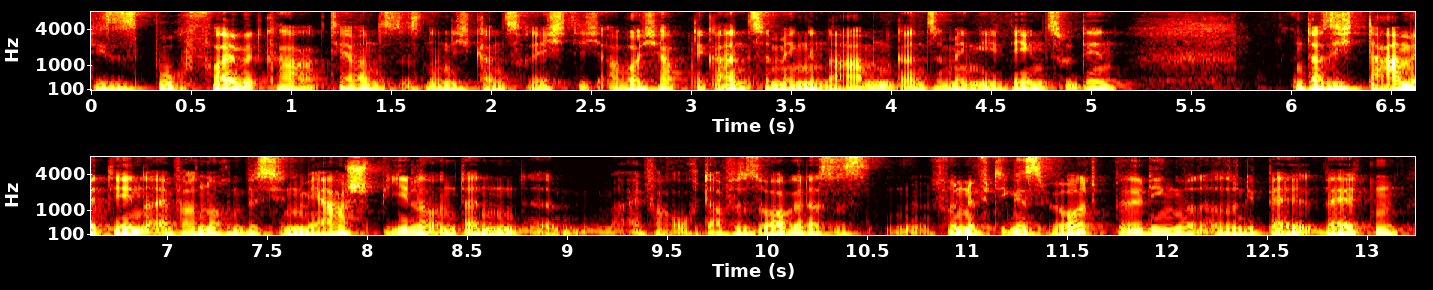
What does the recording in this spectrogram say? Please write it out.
dieses Buch voll mit Charakteren, das ist noch nicht ganz richtig, aber ich habe eine ganze Menge Namen, eine ganze Menge Ideen zu denen. Und dass ich da mit denen einfach noch ein bisschen mehr spiele und dann ähm, einfach auch dafür sorge, dass es ein vernünftiges Worldbuilding wird, also die Welten,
